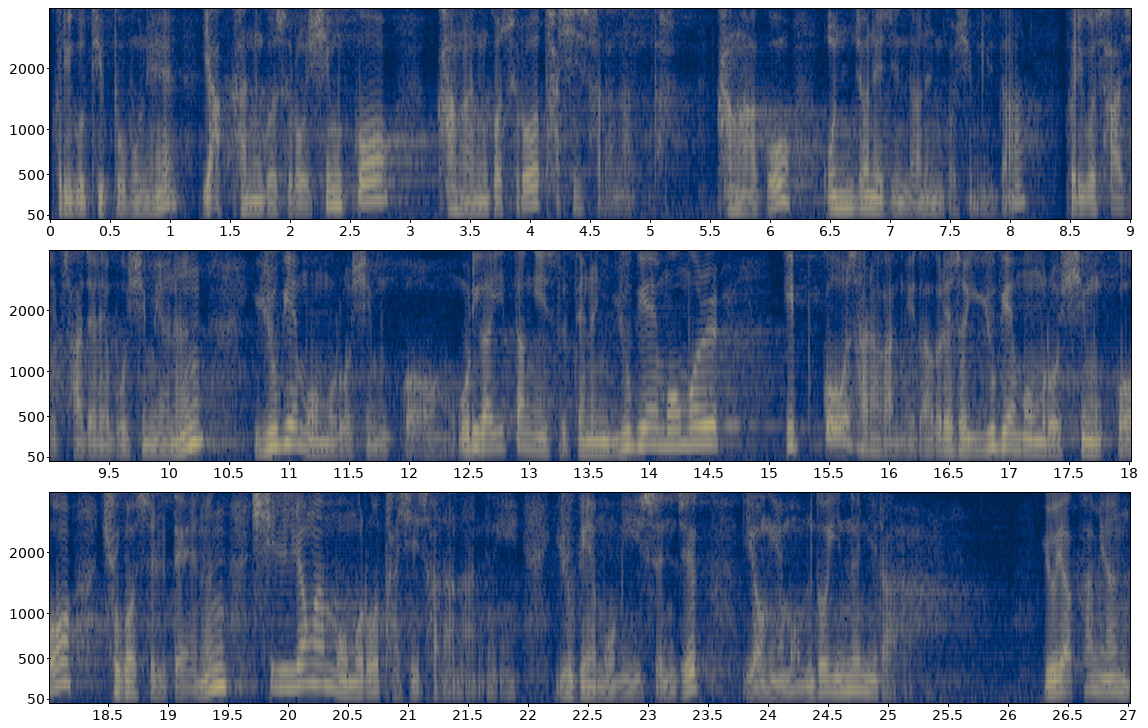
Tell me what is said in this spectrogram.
그리고 뒷부분에 약한 것으로 심고 강한 것으로 다시 살아난다. 강하고 온전해진다는 것입니다. 그리고 44절에 보시면은 육의 몸으로 심고 우리가 이 땅에 있을 때는 육의 몸을 입고 살아갑니다. 그래서 육의 몸으로 심고 죽었을 때에는 신령한 몸으로 다시 살아나니 육의 몸이 있은즉 영의 몸도 있느니라. 요약하면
